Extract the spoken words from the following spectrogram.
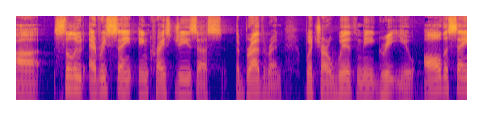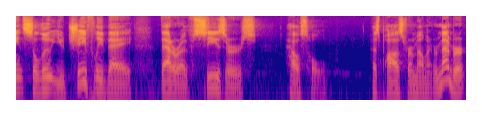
Uh, Salute every saint in Christ Jesus, the brethren, which are with me, greet you. All the saints salute you, chiefly they that are of Caesar's household. Let's pause for a moment. Remember,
